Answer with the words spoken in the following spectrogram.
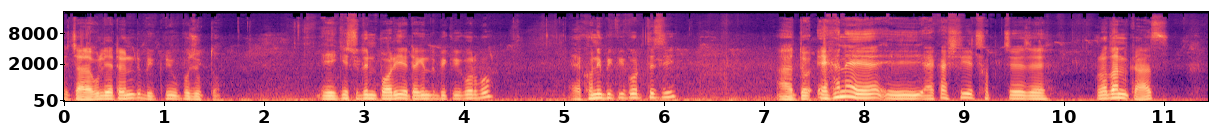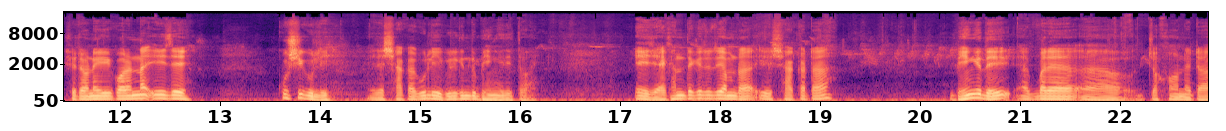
এই চারাগুলি এটা কিন্তু বিক্রি উপযুক্ত। এই কিছুদিন পরই এটা কিন্তু বিক্রি করব। এখনই বিক্রি করতেছি। তো এখানে এই একাশির সবচেয়ে যে প্রধান কাজ, সেটা অনেকেই করেন না, এই যে কুশিগুলি, এই যে শাখাগুলি, এগুলি কিন্তু ভেঙে দিতে হয়। এই যে এখান থেকে যদি আমরা এই শাখাটা ভেঙে দেই, একবারে যখন এটা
